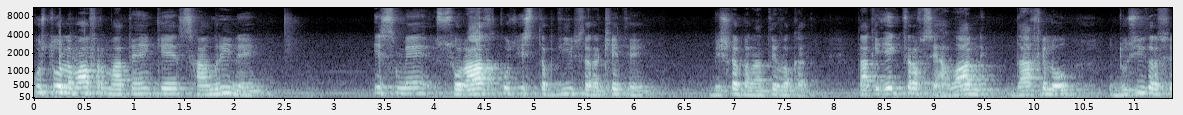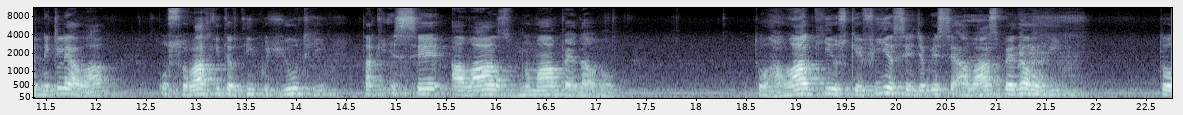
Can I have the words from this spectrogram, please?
कुछ तो लमा फरमाते हैं कि सामरी ने इसमें सुराख कुछ इस तब्दीब से रखे थे, बिछड़ा बनाते वक़्त, ताकि एक तरफ़ से हवा दाखिल हो, दूसरी तरफ़ से निकले हवा उस सुराख की तरतीब कुछ यूँ थी ताकि इससे आवाज़ नुमा पैदा हो। तो हवा की उस कैफियत से जब इससे आवाज़ पैदा होगी तो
